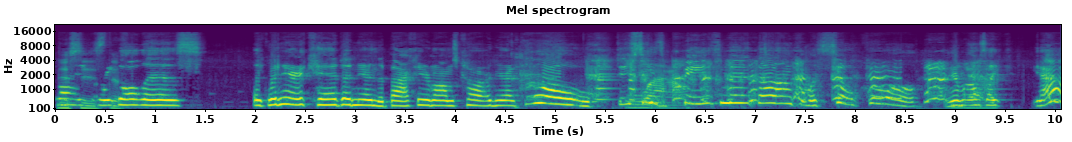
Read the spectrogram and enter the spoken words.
This Like, is my the goal is like when you're a kid and you're in the back of your mom's car and you're like, "Whoa, did you see Wow. his basement? That uncle was so cool." And your mom's Yeah. like, "Yeah."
